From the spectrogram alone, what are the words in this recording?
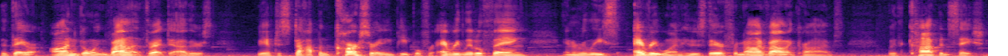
that they are ongoing violent threat to others. We have to stop incarcerating people for every little thing and release everyone who is there for nonviolent crimes with compensation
